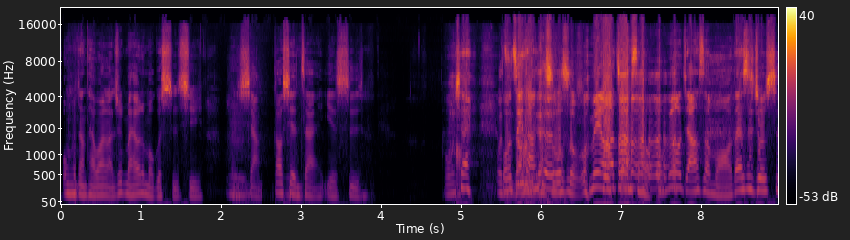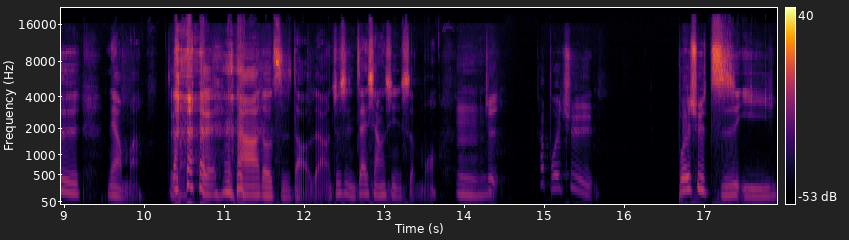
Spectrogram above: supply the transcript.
我们讲台湾了，就台湾的某个时期很像，到现在也是。我们现在我我们堂课说什么？没有要讲什么，我没有讲什么，但是就是那样嘛，对对，大家都知道这样，就是你在相信什么，嗯，就他不会去不会去质疑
